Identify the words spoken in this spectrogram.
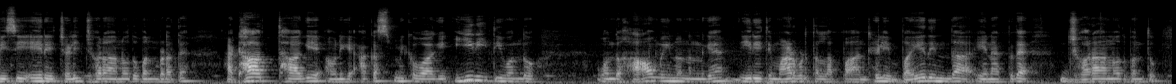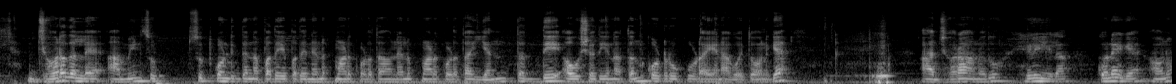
ಬಿಸಿ ಏರಿ ಚಳಿ ಜ್ವರ ಅನ್ನೋದು ಬಂದ್ಬಿಡತ್ತೆ. ಹಠಾತ್ ಆಗಿ ಅವನಿಗೆ ಆಕಸ್ಮಿಕವಾಗಿ ಈ ರೀತಿ ಒಂದು ಒಂದು ಹಾವು ಮೀನು ನನಗೆ ಈ ರೀತಿ ಮಾಡ್ಬಿಡ್ತಲ್ಲಪ್ಪ ಅಂಥೇಳಿ ಭಯದಿಂದ ಏನಾಗ್ತದೆ? ಜ್ವರ ಅನ್ನೋದು ಬಂತು. ಜ್ವರದಲ್ಲೇ ಆ ಮೀನು ಸುಟ್, ಸುತ್ಕೊಂಡಿದ್ದನ್ನು ಪದೇ ಪದೇ ನೆನಪು ಮಾಡ್ಕೊಳ್ತಾ ನೆನಪು ಮಾಡ್ಕೊಳ್ತಾ ಎಂಥದ್ದೇ ಔಷಧಿಯನ್ನು ತಂದುಕೊಟ್ರೂ ಕೂಡ ಏನಾಗೋಯ್ತು ಅವನಿಗೆ? ಆ ಜ್ವರ ಅನ್ನೋದು ಹೇಳಿಲ್ಲ. ಕೊನೆಗೆ ಅವನು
